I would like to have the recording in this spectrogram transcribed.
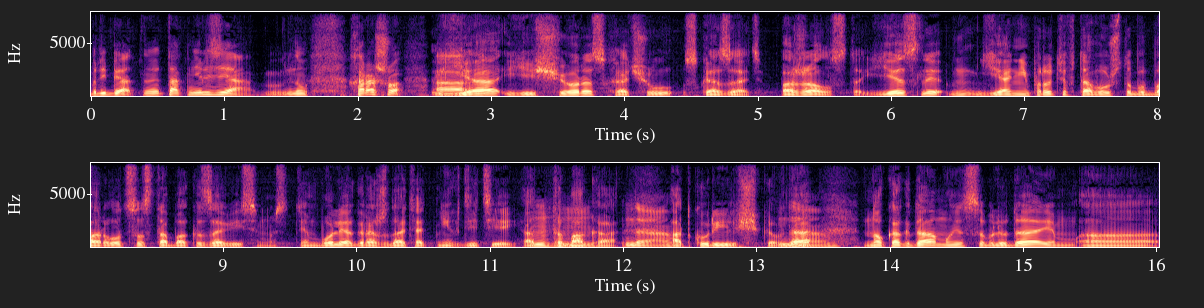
ребят, ну так нельзя. Ну, хорошо. А я еще раз хочу сказать, пожалуйста, если я не против того, чтобы бороться с табакозависимостью, тем более ограждать от них детей, от угу, табака, да. от курильщиков, да. да. Но когда мы соблюдаем э,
